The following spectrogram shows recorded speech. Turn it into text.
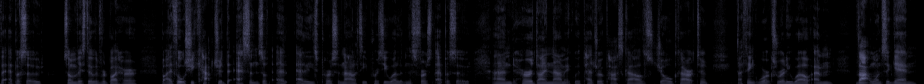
the episode. Some of it's delivered by her, but I thought she captured the essence of Ellie's personality pretty well in this first episode, and her dynamic with Pedro Pascal's Joel character, I think works really well. And that once again,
